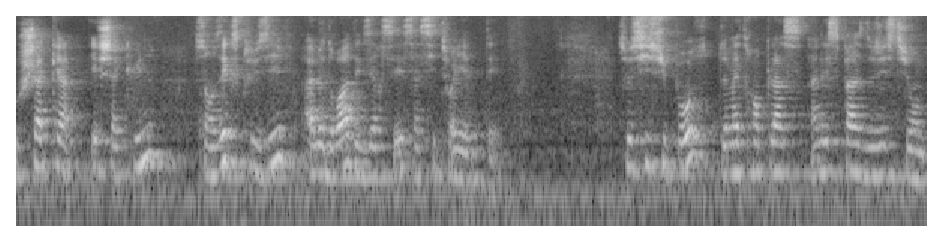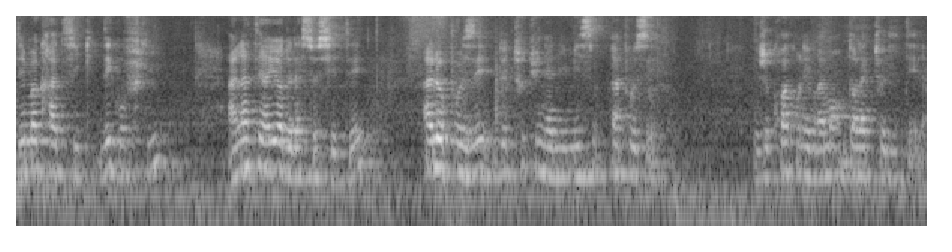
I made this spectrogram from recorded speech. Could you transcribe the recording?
où chacun et chacune, sans exclusive, a le droit d'exercer sa citoyenneté. Ceci suppose de mettre en place un espace de gestion démocratique des conflits à l'intérieur de la société, à l'opposé de tout unanimisme imposé. Et je crois qu'on est vraiment dans l'actualité là.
